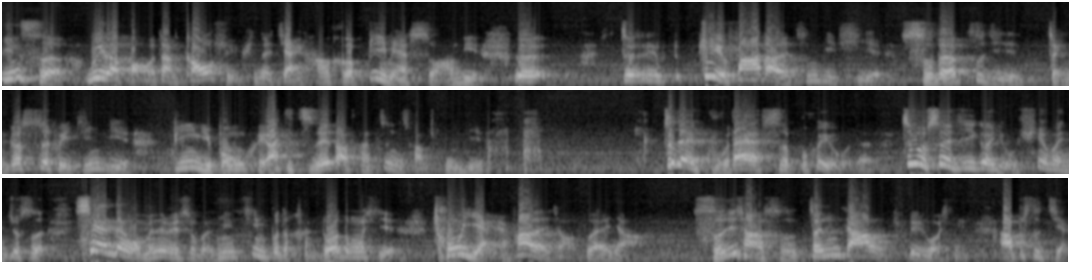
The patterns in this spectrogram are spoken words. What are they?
因此为了保障高水平的健康和避免死亡率，呃。这最发达的经济体使得自己整个社会经济濒于崩溃，而且直接造成了政治上冲击。这在古代是不会有的。这就涉及一个有趣的问题，就是现在我们认为是文明进步的很多东西，从演化的角度来讲，实际上是增加了脆弱性，而不是减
